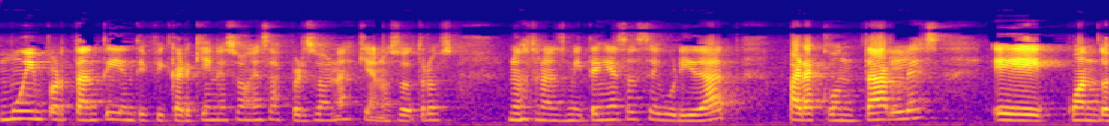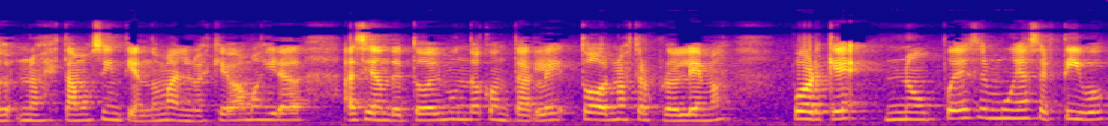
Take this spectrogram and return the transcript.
muy importante identificar quiénes son esas personas que a nosotros nos transmiten esa seguridad para contarles eh, cuando nos estamos sintiendo mal. No es que vamos a ir hacia donde todo el mundo a contarle todos nuestros problemas, porque no puede ser muy asertivo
